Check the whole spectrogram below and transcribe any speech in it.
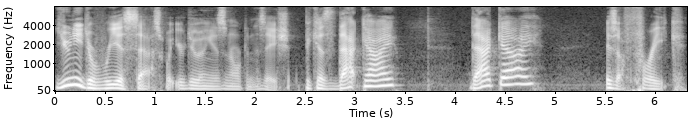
you need to reassess what you're doing as an organization because that guy, that guy is a freak.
